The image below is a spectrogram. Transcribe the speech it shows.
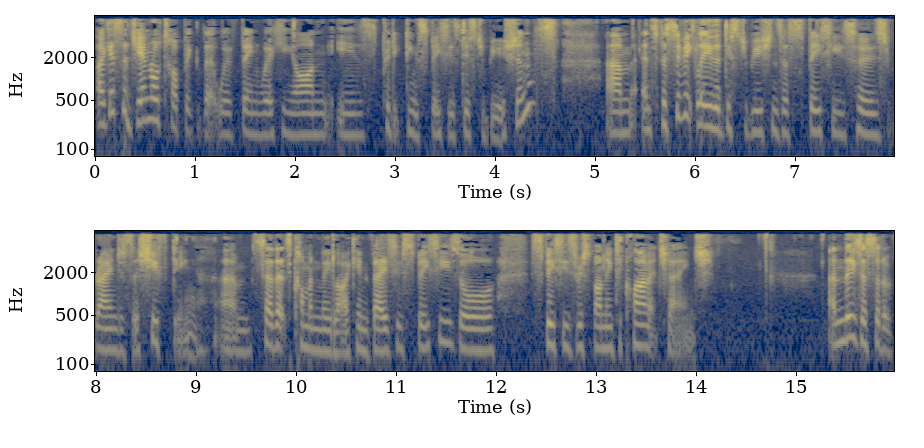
I guess the general topic that we've been working on is predicting species distributions, um, and specifically the distributions of species whose ranges are shifting. Um, so that's commonly like invasive species or species responding to climate change. And these are sort of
